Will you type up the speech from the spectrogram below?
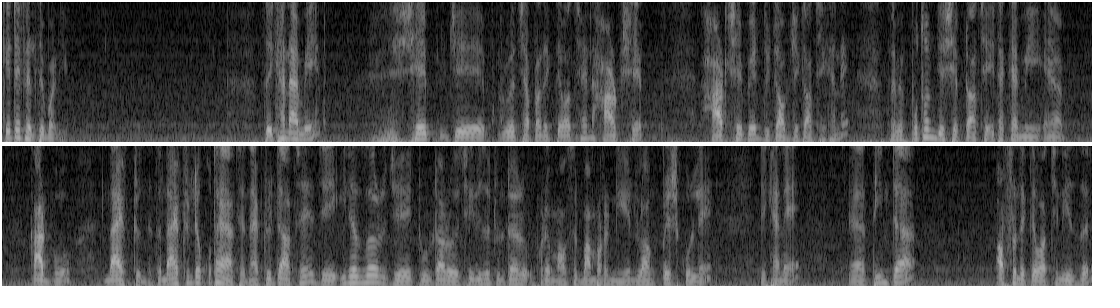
কেটে ফেলতে পারি। তো এখানে আমি শেপ যে রয়েছে আপনারা দেখতে পাচ্ছেন হার্ট শেপ হার্ট শেপের দুটো অবজেক্ট আছে এখানে। তবে প্রথম যে শেপটা আছে, এটাকে আমি কাটবো নাইফ টুল দিয়ে। তো নাইফ টুলটা কোথায় আছে? নাইফ টুলটা আছে যে ইরেজার যে টুলটা রয়েছে ইরেজার টুলটার উপরে মাউসের বাম বাটন নিয়ে লং প্রেস করলে এখানে তিনটা অপশন দেখতে পাচ্ছেন ইরেজার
